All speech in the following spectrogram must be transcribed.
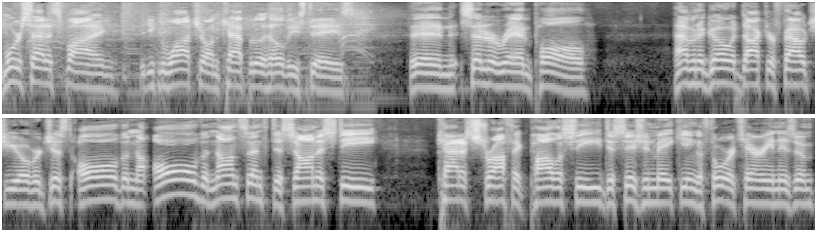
more satisfying that you can watch on Capitol Hill these days than Senator Rand Paul having to go at Dr. Fauci over just all the all the nonsense, dishonesty, catastrophic policy, decision making, authoritarianism.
